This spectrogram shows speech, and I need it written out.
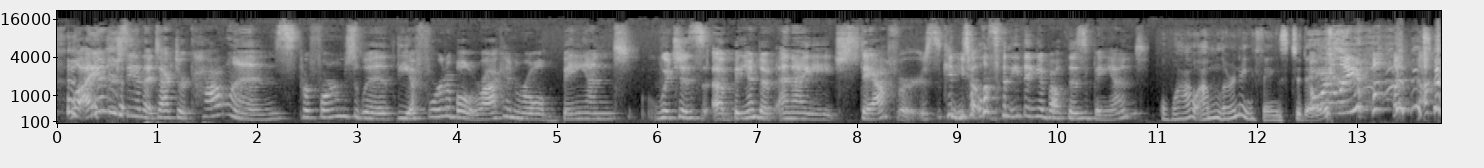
well, I understand that Dr. Collins performs with the Affordable Rock and Roll Band, which is a band of NIH staffers. Can you tell us anything about this band? Wow, I'm learning things today. Oh, really?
